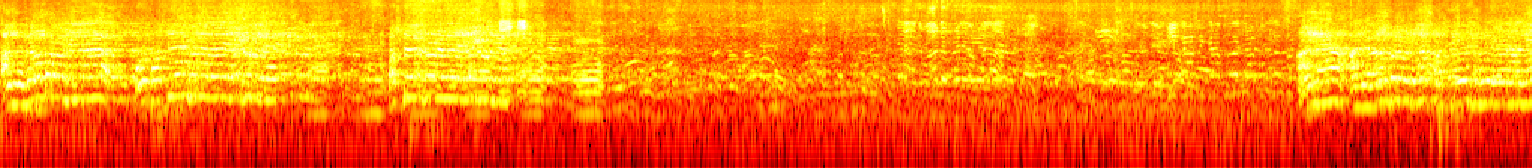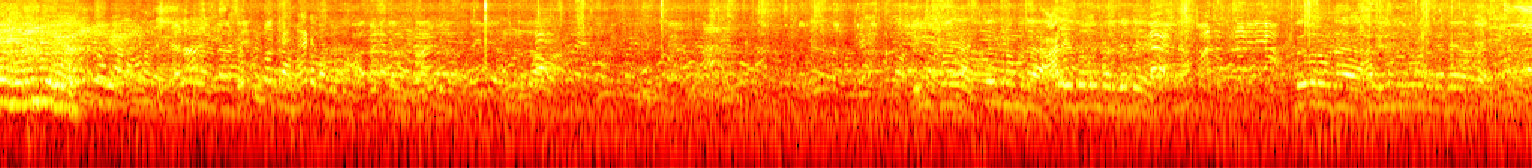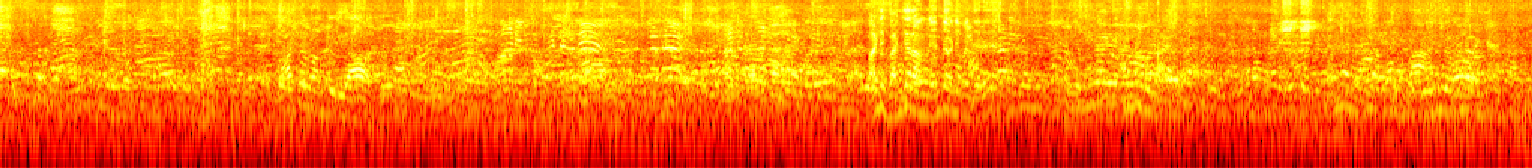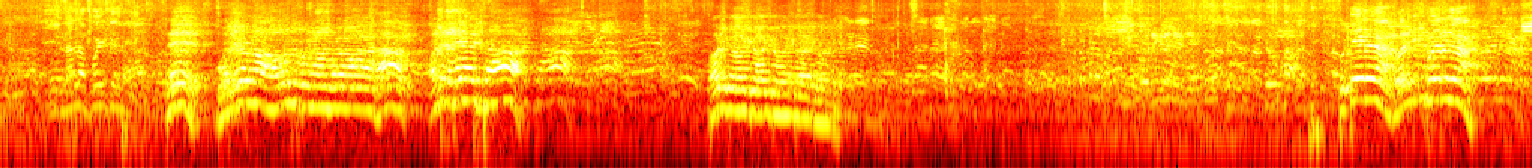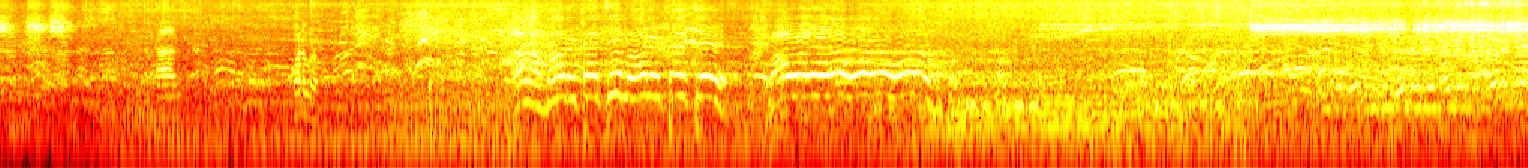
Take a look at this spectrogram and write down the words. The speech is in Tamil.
அந்த விளம்பரம் இல்ல. ஒரு பத்து பேர் இறக்குங்க பத்து பேர் இறக்குங்க அண்ணா அந்த விளம்பரம் இல்ல. பத்து பேர் இறங்குங்க ஆள் இருநூறு ரூபாய் கேட்டு ஆள் இருநூறு ரூபாய் கேட்டு வாட்ஸ்அப் வந்துடியா வண்டி பஞ்சர் ஆகுது. எந்த வண்டி பஞ்சரு? நல்லா போயிட்டு ஏய் ஒரே அவரு okay okay okay okay okay. வண்டிக்கு போயிருங்க ஆ மாடு விட்டாச்சு மாடு விட்டாச்சு பாவாடா ஓரம் ஓரம் எங்களுக்கு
